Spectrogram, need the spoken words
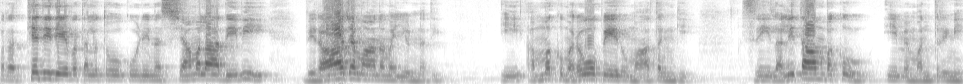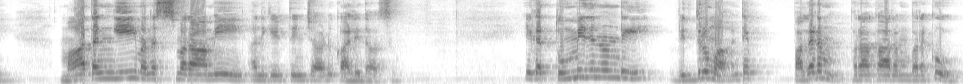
ప్రత్యధి దేవతలతో కూడిన శ్యామలాదేవి విరాజమానమయ్యున్నది. ఈ అమ్మకు మరో పేరు మాతంగి. శ్రీ లలితాంబకు ఈమె మంత్రిని మాతంగి మనస్మరామి అని కీర్తించాడు కాళిదాసు. ఇక తొమ్మిది నుండి విద్రుమ అంటే పగడం ప్రాకారం వరకు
